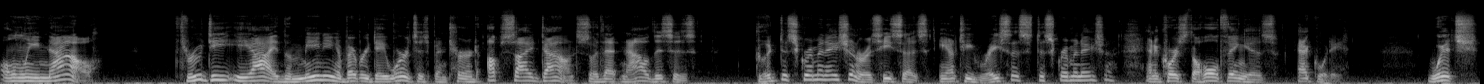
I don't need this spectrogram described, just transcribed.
Only now, through DEI, the meaning of everyday words has been turned upside down so that now this is good discrimination, or as he says, anti racist discrimination. And of course, the whole thing is equity, which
